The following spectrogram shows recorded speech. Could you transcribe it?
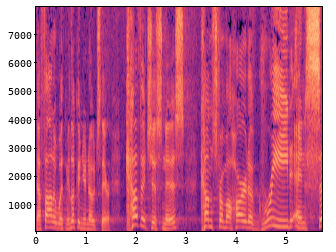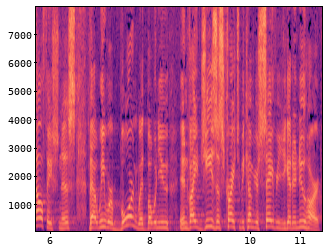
Now, follow with me. Look in your notes there. Covetousness comes from a heart of greed and selfishness that we were born with. But when you invite Jesus Christ to become your Savior, you get a new heart.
